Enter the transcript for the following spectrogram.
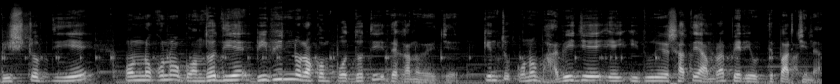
বিষ্টপ দিয়ে, অন্য কোনো গন্ধ দিয়ে বিভিন্ন রকম পদ্ধতি দেখানো হয়েছে। কিন্তু কোনোভাবেই যে এই ইঁদুরের সাথে আমরা পেরিয়ে উঠতে পারছি না।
